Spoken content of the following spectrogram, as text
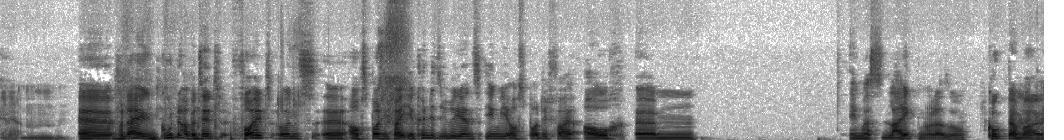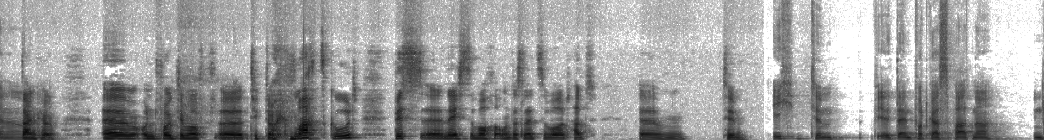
Ja, mm. Äh, von daher guten Appetit. Folgt uns äh, auf Spotify. Ihr könnt jetzt übrigens irgendwie auf Spotify auch ähm, irgendwas liken oder so. Guckt da mal. Genau. Danke. Ähm, und folgt ihm auf äh, TikTok. Macht's gut. Bis äh, nächste Woche. Und das letzte Wort hat ähm, Tim. Ich, Tim, dein Podcastpartner in,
